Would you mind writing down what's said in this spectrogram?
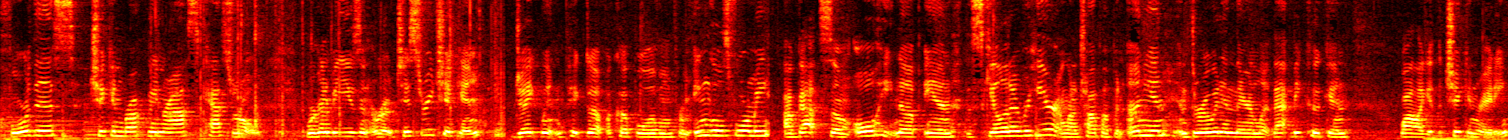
for this chicken, broccoli, and rice casserole, we're gonna be using a rotisserie chicken. Jake went and picked up a couple of them from Ingles for me. I've got some oil heating up in the skillet over here. I'm gonna chop up an onion and throw it in there and let that be cooking while I get the chicken ready.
